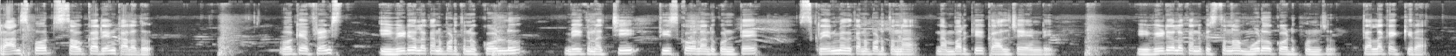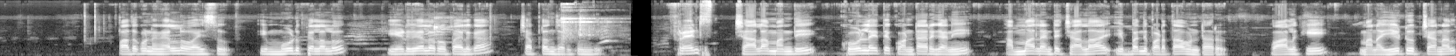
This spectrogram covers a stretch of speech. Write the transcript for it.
ట్రాన్స్పోర్ట్ సౌకర్యం కలదు. ఓకే ఫ్రెండ్స్ ఈ వీడియోలో కనపడుతున్న కోళ్ళు మీకు నచ్చి తీసుకోవాలనుకుంటే స్క్రీన్ మీద కనపడుతున్న నెంబర్కి కాల్ చేయండి. ఈ వీడియోలో కనిపిస్తున్న మూడో కోడి పుంజు తెల్లకెక్కిర పదకొండు నెలల వయసు. ఈ మూడు పిల్లలు ఏడు వేల రూపాయలుగా చెప్పడం జరిగింది. ఫ్రెండ్స్ చాలామంది కోళ్ళు అయితే కొంటారు కానీ అమ్మాలంటే చాలా ఇబ్బంది పడుతూ ఉంటారు. వాళ్ళకి మన యూట్యూబ్ ఛానల్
